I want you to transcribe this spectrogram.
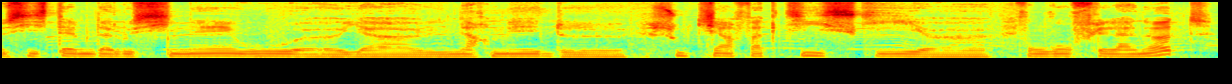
système d'halluciné où euh, il y a une armée de soutiens factices qui euh, font gonfler la note.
